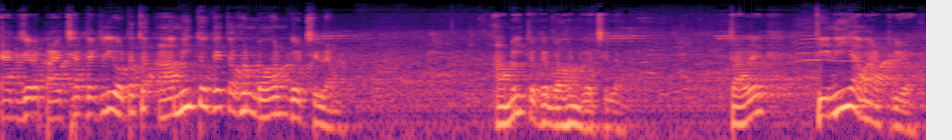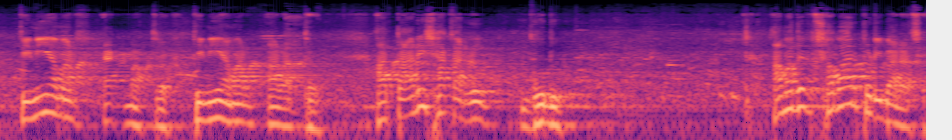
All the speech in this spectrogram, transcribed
এক জোড়া পায়ের ছাপ দেখলি, ওটা তো আমি তোকে তখন বহন করছিলাম। আমি তোকে বহন করছিলাম। তাহলে তিনিই আমার প্রিয়। তিনি আমার একমাত্র তিনি আমার আরাধ্য। আর তারই সাকার রূপ গুরু। আমাদের সবার পরিবার আছে।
